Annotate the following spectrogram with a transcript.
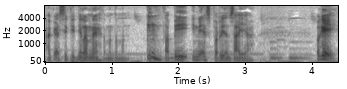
agak sedikit nyeleneh teman-teman. Tapi ini experience saya. Oke,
